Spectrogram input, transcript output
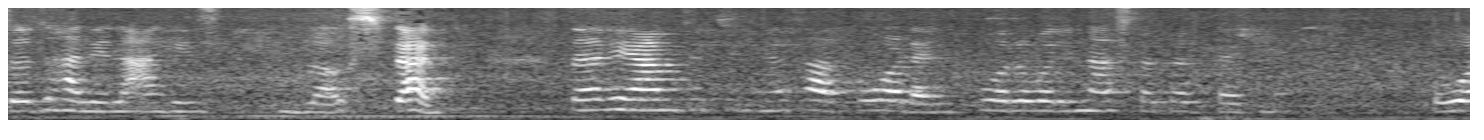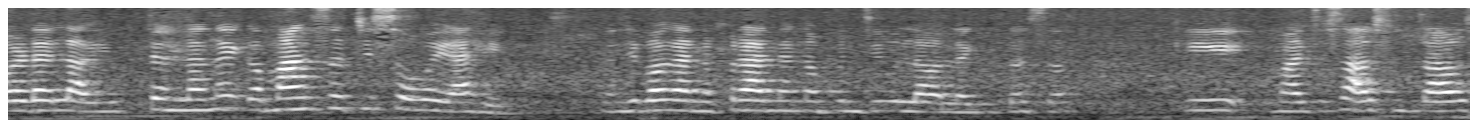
तर झालेला आहे ब्लॉग स्टार्ट. तर हे आमच्या चिन्ह वडायला पोरं वरी नाश्ता करतायत ना. तर वडायला लागली त्यांना नाही का माणसाची सवय आहे. म्हणजे बघा ना प्राण्यांना पण जीव लावला की कसं की माझ्या सासूंचा आवाज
